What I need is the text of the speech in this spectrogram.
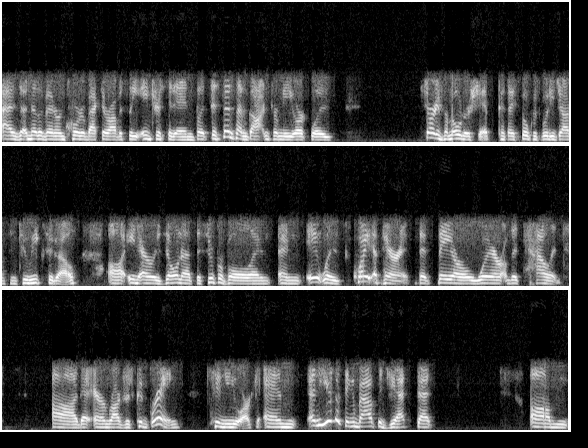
as another veteran quarterback, they're obviously interested in. But the sense I've gotten from New York was starting from ownership because I spoke with Woody Johnson two weeks ago uh, in Arizona at the Super Bowl, and and it was quite apparent that they are aware of the talent uh, that Aaron Rodgers could bring to New York. And and here's the thing about the Jets that um,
